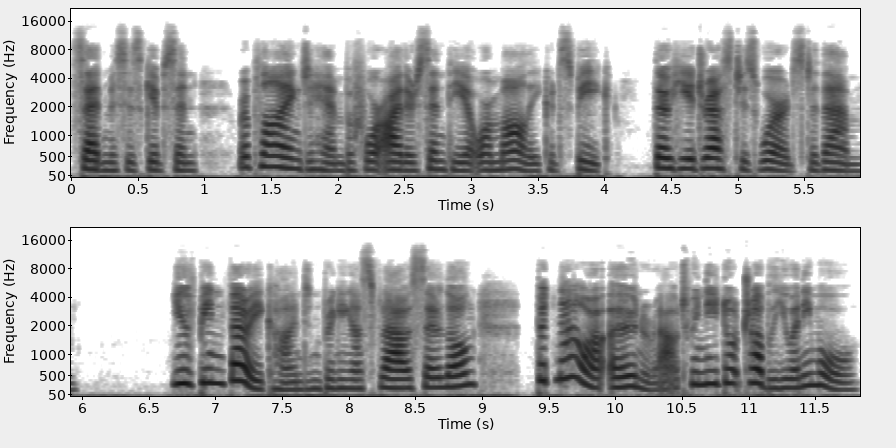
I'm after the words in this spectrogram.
said Mrs. Gibson, replying to him before either Cynthia or Molly could speak, though he addressed his words to them. "You've been very kind in bringing us flowers so long, but now our own are out we need not trouble you any more."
